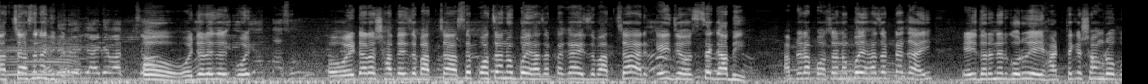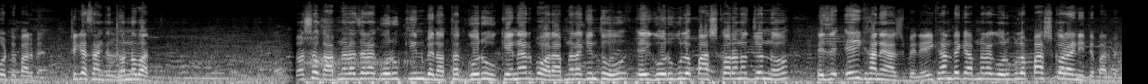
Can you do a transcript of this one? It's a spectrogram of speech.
বাচ্চা আছে নাকি। ও ওইটার ওই ওইটারও সাথে এই যে বাচ্চা আছে পঁচানব্বই হাজার টাকা এই যে বাচ্চা। আর এই যে হচ্ছে গাবি আপনারা পঁচানব্বই হাজার টাকায় এই ধরনের গরু এই হাট থেকে সংগ্রহ করতে পারবেন। ঠিক আছে আঙ্কেল ধন্যবাদ। দর্শক আপনারা যারা গরু কিনবেন অর্থাৎ গরু কেনার পর আপনারা কিন্তু এই গরুগুলো পাস করানোর জন্য এই যে এইখানে আসবেন। এইখান থেকে আপনারা গরুগুলো পাস করায় নিতে পারবেন।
